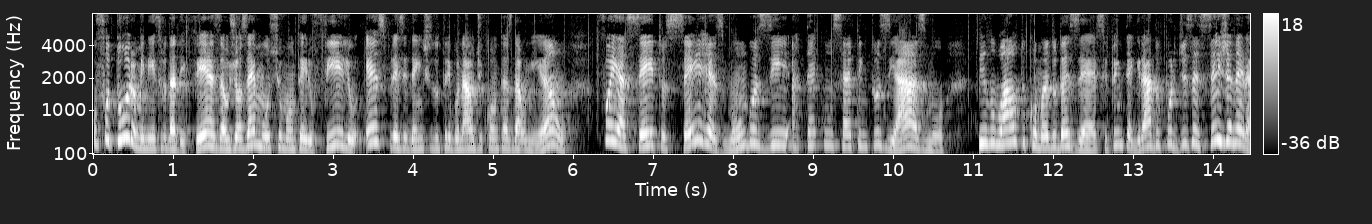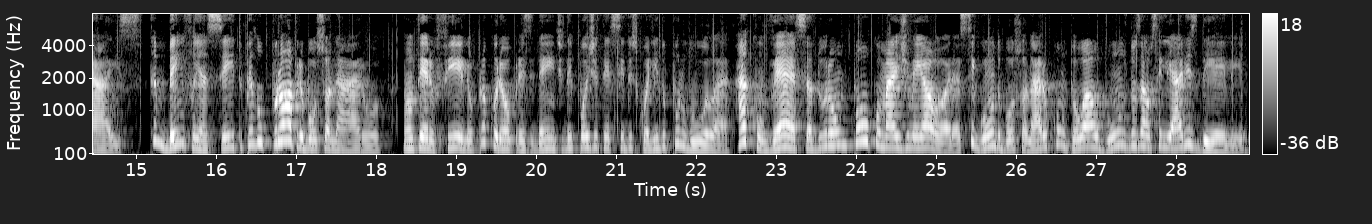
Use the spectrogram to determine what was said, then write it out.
O futuro ministro da Defesa, o José Múcio Monteiro Filho, ex-presidente do Tribunal de Contas da União, foi aceito sem resmungos e até com certo entusiasmo pelo alto comando do Exército, integrado por 16 generais. Também foi aceito pelo próprio Bolsonaro. Monteiro Filho procurou o presidente depois de ter sido escolhido por Lula. A conversa durou um pouco mais de meia hora, segundo Bolsonaro contou a alguns dos auxiliares dele.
